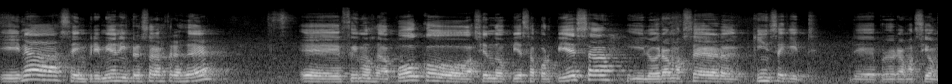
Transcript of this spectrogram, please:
Y nada, se imprimió en impresoras 3D. Eh, fuimos de a poco haciendo pieza por pieza y logramos hacer 15 kits de programación.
